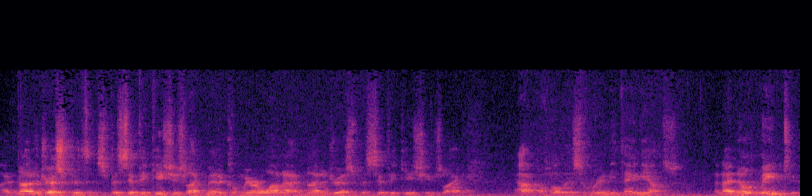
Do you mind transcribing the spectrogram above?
I have not addressed specific issues like medical marijuana. I have not addressed specific issues like alcoholism or anything else. And I don't mean to.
